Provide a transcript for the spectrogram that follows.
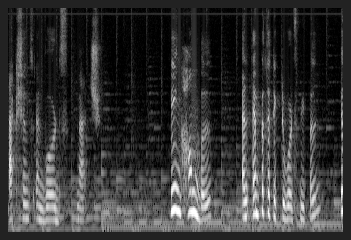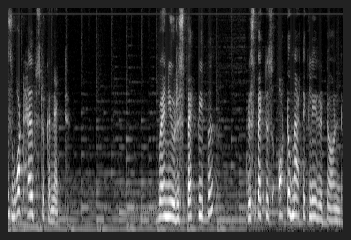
actions, and words match. Being humble and empathetic towards people is what helps to connect. When you respect people, respect is automatically returned.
